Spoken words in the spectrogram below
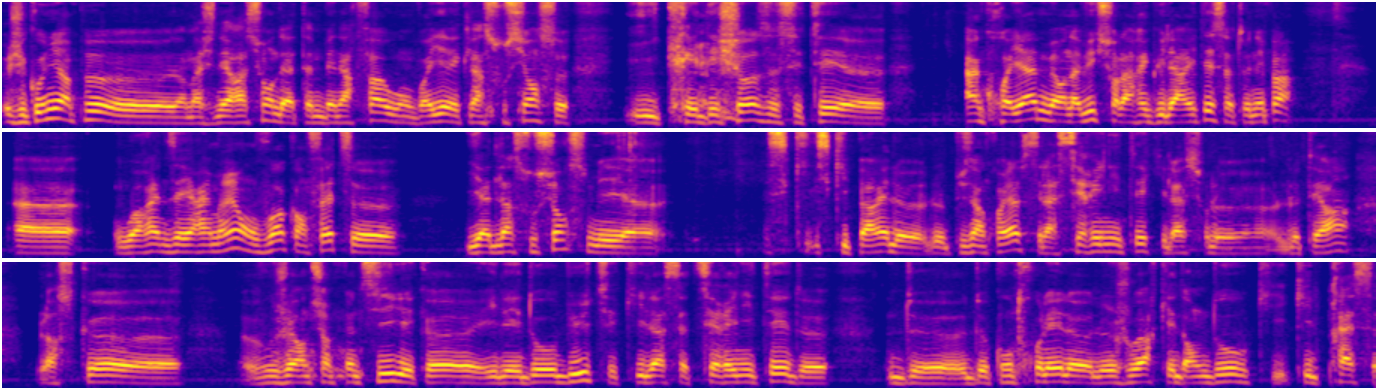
J'ai connu un peu dans ma génération des Atem Ben Arfa où on voyait avec l'insouciance, il créait des choses, c'était incroyable, mais on a vu que sur la régularité, ça tenait pas. Warren Zahir Emery, on voit qu'en fait, il y a de l'insouciance, mais ce, qui, paraît le, plus incroyable, c'est la sérénité qu'il a sur le, le terrain lorsque vous jouez en Champions League et qu'il est dos au but et qu'il a cette sérénité de, de, contrôler le, joueur qui est dans le dos, qui, le presse,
